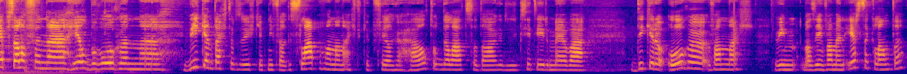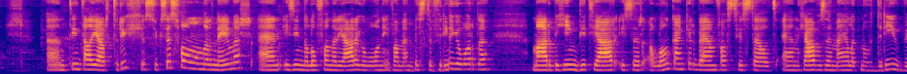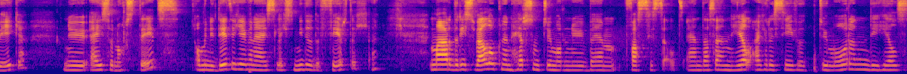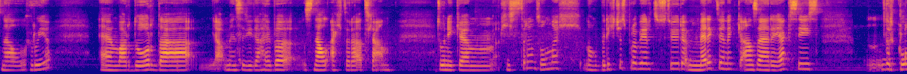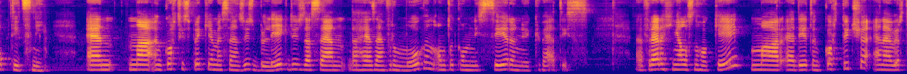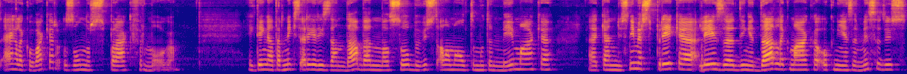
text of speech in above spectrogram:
Heb zelf een uh, heel bewogen uh, weekend achter de rug. Ik heb niet veel geslapen van de nacht. Ik heb veel gehuild ook de laatste dagen. Dus ik zit hier met wat dikkere ogen vandaag. Wim was een van mijn eerste klanten. Een tiental jaar terug. Een succesvol ondernemer. En is in de loop van de jaren gewoon een van mijn beste vrienden geworden. Maar begin dit jaar is er longkanker bij hem vastgesteld. En gaven ze hem eigenlijk nog drie weken. Nu, hij is er nog steeds. Om een idee te geven, hij is slechts midden de 40. Hè. Maar er is wel ook een hersentumor nu bij hem vastgesteld. En dat zijn heel agressieve tumoren die heel snel groeien. En waardoor dat, ja, mensen die dat hebben snel achteruit gaan. Toen ik hem gisteren, zondag, nog berichtjes probeerde te sturen, merkte ik aan zijn reacties, er klopt iets niet. En na een kort gesprekje met zijn zus bleek dus dat, zijn, dat hij zijn vermogen om te communiceren nu kwijt is. Uh, vrijdag ging alles nog oké, maar hij deed een kort tutje en hij werd eigenlijk wakker zonder spraakvermogen. Ik denk dat er niks erger is dan dat, dan dat zo bewust allemaal te moeten meemaken. Hij kan dus niet meer spreken, lezen, dingen duidelijk maken, ook niet sms'en dus.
